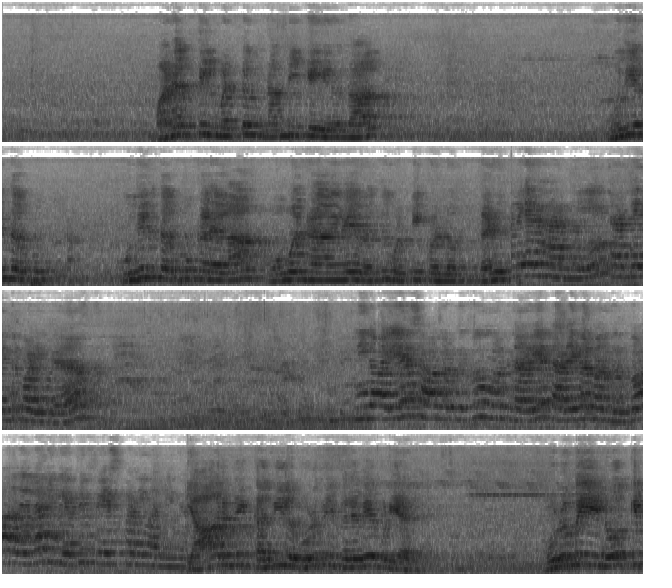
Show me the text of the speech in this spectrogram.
மனத்தில் மட்டும் நம்பிக்கை இருந்தால் உதிர்ந்த பூ உதிர்ந்த பூக்கள் எல்லாம் ஒவ்வொன்றாகவே வந்து ஒட்டி கொள்ளும் யாருமே கல்வியில முழுமை பெறவே முடியாது. முழுமையை நோக்கி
